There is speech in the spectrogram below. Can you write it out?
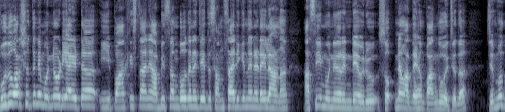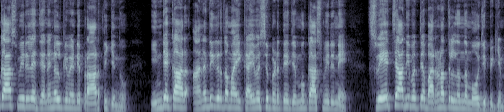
പുതുവർഷത്തിന് മുന്നോടിയായിട്ട് ഈ പാകിസ്ഥാനെ അഭിസംബോധന ചെയ്ത് സംസാരിക്കുന്നതിനിടയിലാണ് അസീം മുനീറിന്റെ ഒരു സ്വപ്നം അദ്ദേഹം പങ്കുവച്ചത്. ജമ്മു കാശ്മീരിലെ ജനങ്ങൾക്ക് വേണ്ടി പ്രാർത്ഥിക്കുന്നു. ഇന്ത്യക്കാർ അനധികൃതമായി കൈവശപ്പെടുത്തിയ ജമ്മു കാശ്മീരിനെ സ്വേച്ഛാധിപത്യ ഭരണത്തിൽ നിന്ന് മോചിപ്പിക്കും.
